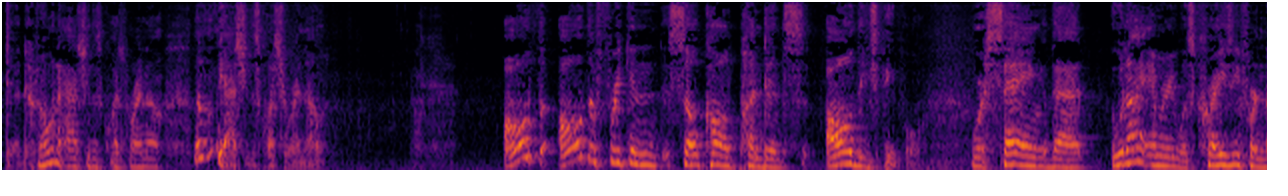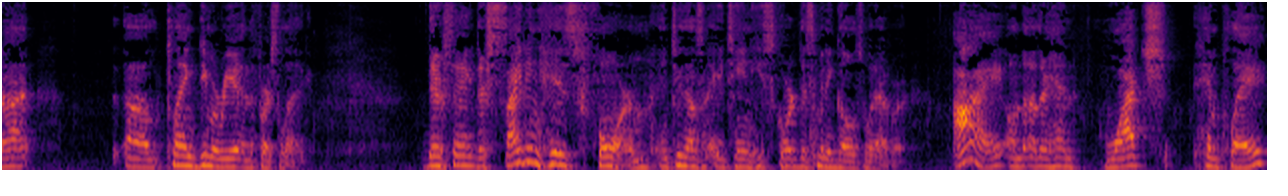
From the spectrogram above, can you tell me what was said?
do I want to ask you this question right now? Let, let me ask you this question right now. All the all the freaking so-called pundits, all these people, were saying that Unai Emery was crazy for not uh, playing Di Maria in the first leg. They're saying they're citing his form in 2018. He scored this many goals, whatever. I, on the other hand, watch him play.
